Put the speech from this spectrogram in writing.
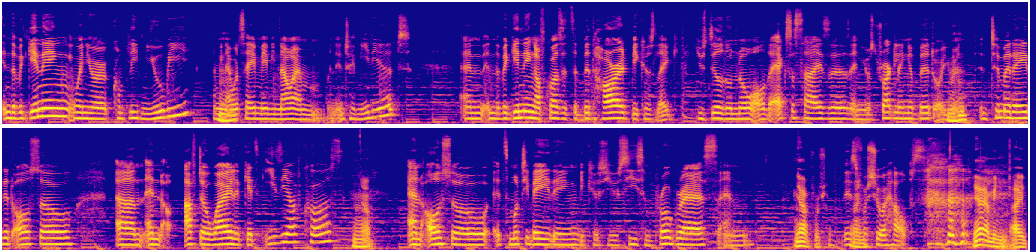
in the beginning, when you're a complete newbie, I mean, I would say maybe now I'm an intermediate. And in the beginning, of course, it's a bit hard because, like, you still don't know all the exercises and you're struggling a bit or you're in- intimidated also. Um, and after a while, it gets easier, of course. No. And also, it's motivating because you see some progress, and Yeah, for sure. this I mean, for sure helps. yeah, I mean, I,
